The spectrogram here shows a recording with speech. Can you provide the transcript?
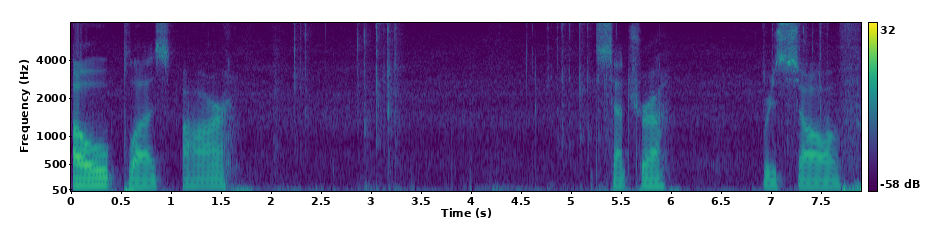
o plus r etc resolve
